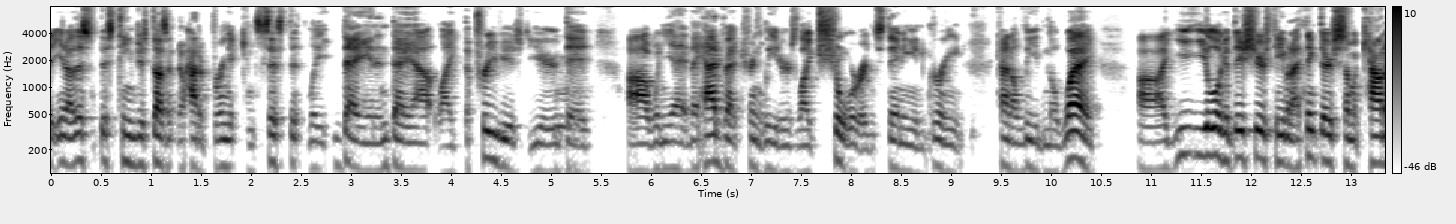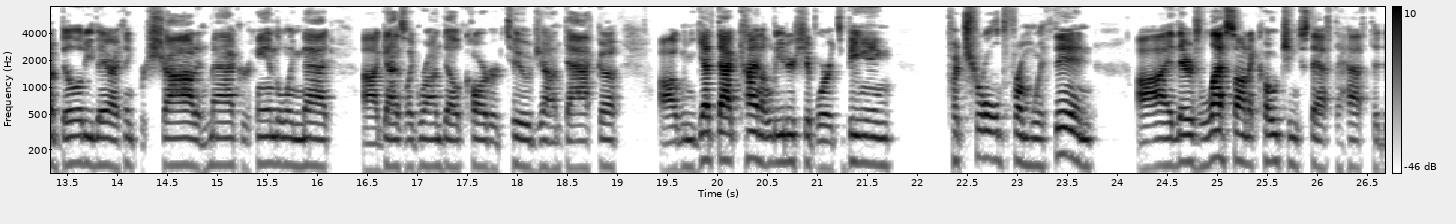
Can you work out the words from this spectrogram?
that you know this this team just doesn't know how to bring it consistently day in and day out like the previous year mm-hmm. did uh, when you had, they had veteran leaders like Schor and Stinnie and Greene kind of leading the way. Uh, you, you, look at this year's team, and I think there's some accountability there. I think Rashad and Mac are handling that. Uh, guys like Rondell Carter too, John Daka. Uh, when you get that kind of leadership where it's being patrolled from within, uh, there's less on a coaching staff to have to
